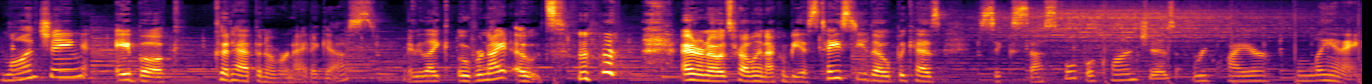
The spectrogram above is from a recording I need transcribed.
Launching a book could happen overnight, I guess. Maybe like overnight oats. I don't know, it's probably not going to be as tasty though because successful book launches require planning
